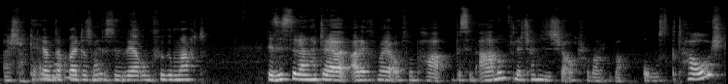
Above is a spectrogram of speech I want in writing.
Aber ich glaub, der Wir haben da beide so ein bisschen nicht. Werbung für gemacht. Ja, siehst du, dann hat der Alex Meyer auch so ein paar bisschen Ahnung. Vielleicht haben die sich ja auch schon mal drüber ausgetauscht.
